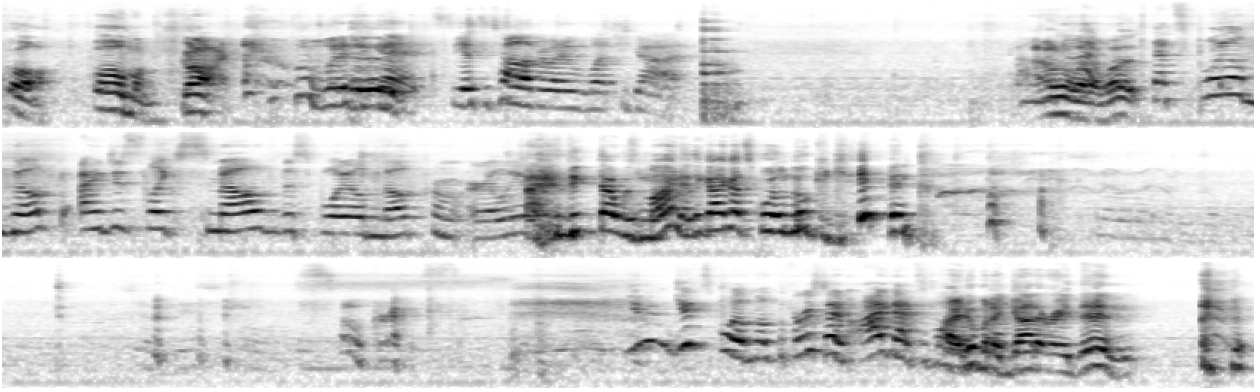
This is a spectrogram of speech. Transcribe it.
Oh, oh my god. what did you get? You have to tell everybody what you got. I don't know what it was. That spoiled milk, I just like smelled the spoiled milk from earlier. I think that was mine. I think I got spoiled milk again. so gross. You didn't get spoiled milk the first time. I. I know, but I got it right then.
